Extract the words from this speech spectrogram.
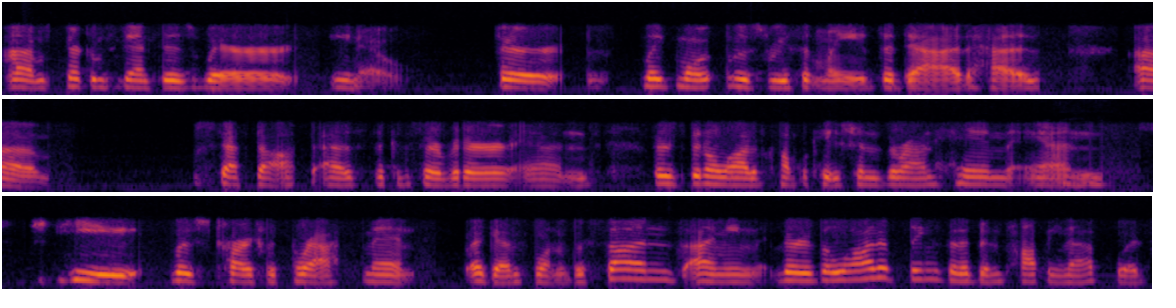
um, circumstances where, you know, there, like mo- most recently, the dad has um, stepped off as the conservator, and there's been a lot of complications around him, and he was charged with harassment against one of the sons. I mean, there's a lot of things that have been popping up, which,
